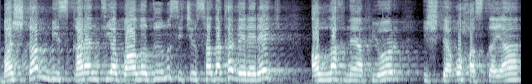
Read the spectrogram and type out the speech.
baştan biz garantiye bağladığımız için sadaka vererek Allah ne yapıyor? İşte o hastaya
